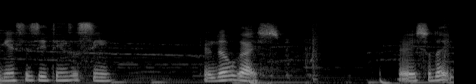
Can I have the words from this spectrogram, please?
ganha esses itens assim. Entendeu, guys? É isso daí.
